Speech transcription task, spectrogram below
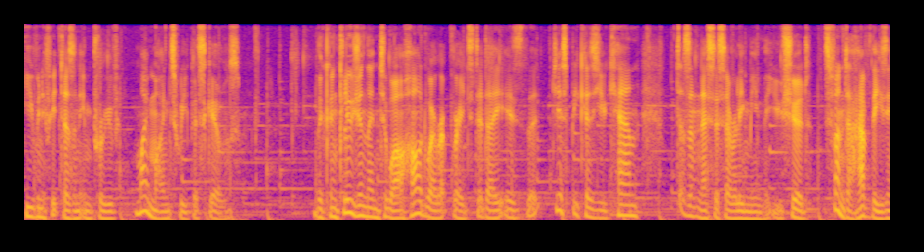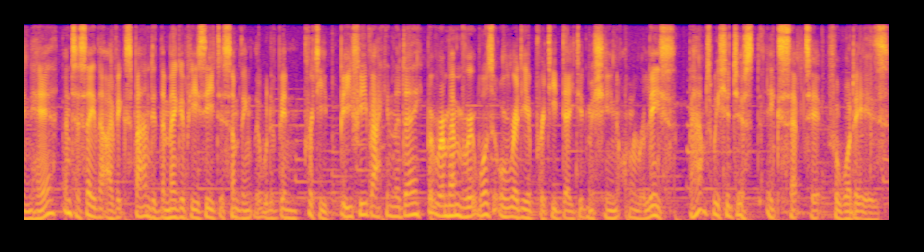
even if it doesn't improve my Minesweeper skills. The conclusion then to our hardware upgrades today is that just because you can, doesn't necessarily mean that you should. It's fun to have these in here, and to say that I've expanded the Mega PC to something that would have been pretty beefy back in the day, but remember it was already a pretty dated machine on release. Perhaps we should just accept it for what it is.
